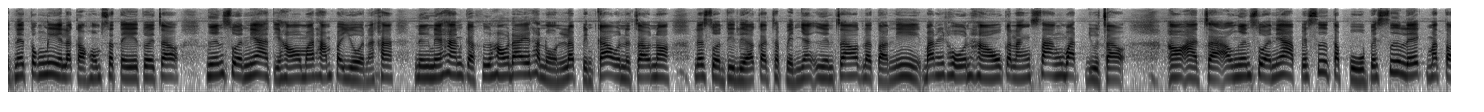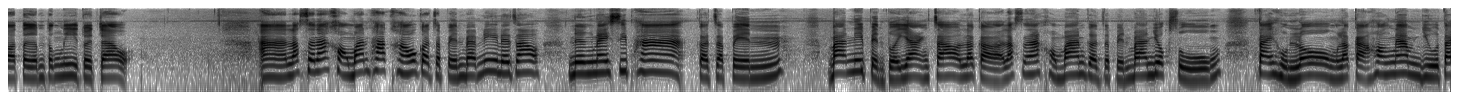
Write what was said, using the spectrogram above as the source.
ตรในตรงนี้แล้วก็โฮมสเตย์ตัวเจ้าเงินส่วนเนี้ยที่เขาเอามาทำประโยชน์นะคะหนึ่งในหันก็คือเขาได้ถนนและเป็นเก้านะเจ้าเนาะและส่วนที่เหลือก็จะเป็นอย่างอื่นเจ้าและตอนนี้บ้านที่โทนเฮากำลังสร้างวัดอยู่เจ้า เอาอาจจะเอาเงินส่วนเนี้ยไปซื้อตะปูไปซื้อเล็กมาต่อเติมตรงนี้ตัวเจ้าลักษณะของบ้านพักเขาก็จะเป็นแบบนี้เลยเจ้าหนึ่งใน15 ก็จะเป็นบ้านนี่เป็นตัวอย่างเจ้า แล้วก็ลักษณะของบ้านก็จะเป็นบ้านยกสูง ใต้ถุนโล่งแล้วก็ห้องน้ำอยู่ใต้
